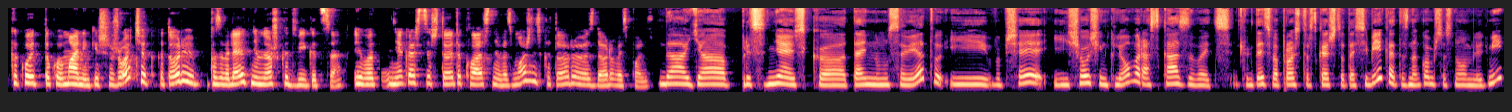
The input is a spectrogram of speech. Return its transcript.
какой-то такой маленький шажочек, который позволяет немножко двигаться. И вот мне кажется, что это классная возможность, которую здорово использовать. Да, я присоединяюсь к тайному совету, и вообще еще очень клево рассказывать, когда тебя просят рассказать что-то о себе, когда ты знакомишься с новыми людьми,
